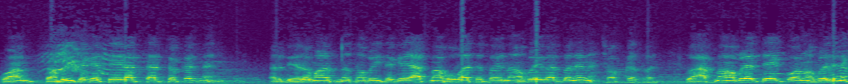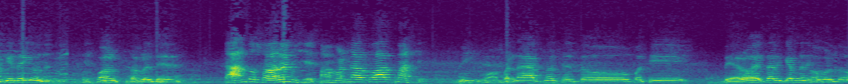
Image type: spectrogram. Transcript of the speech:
કોણ સાંભળી શકે છે વાત ચોક્કસ ને? અને બેરો માણસ ન સાંભળી શકે આત્મા હોવા છતાં ના સાંભળે એ વાત બને ને? ચોક્કસ તો આત્મા સાંભળે છે કોણ સાંભળે છે નક્કી થયું ને? કોણ સાંભળે છે? કાન તો સાધન છે સાંભળનાર તો આત્મા છે. નહીં સાંભળનાર આત્મા છે તો પછી બેરો હોય ત્યારે કેમ નથી સાંભળતો?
